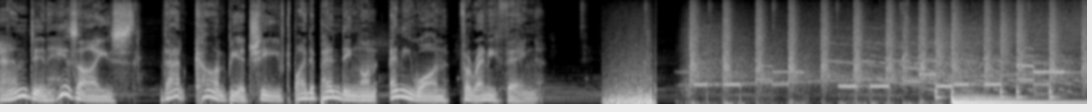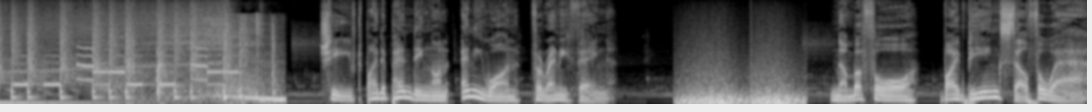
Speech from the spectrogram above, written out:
And in his eyes, that can't be achieved by depending on anyone for anything. Achieved by depending on anyone for anything. Number 4. By being self aware.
